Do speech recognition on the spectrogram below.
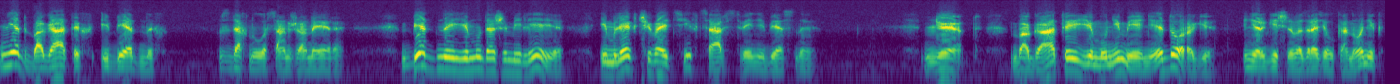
нет богатых и бедных», — вздохнула Сан-Жанейро. «Бедные ему даже милее — им легче войти в Царствие Небесное. Нет, богатые ему не менее дороги, энергично возразил каноник,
